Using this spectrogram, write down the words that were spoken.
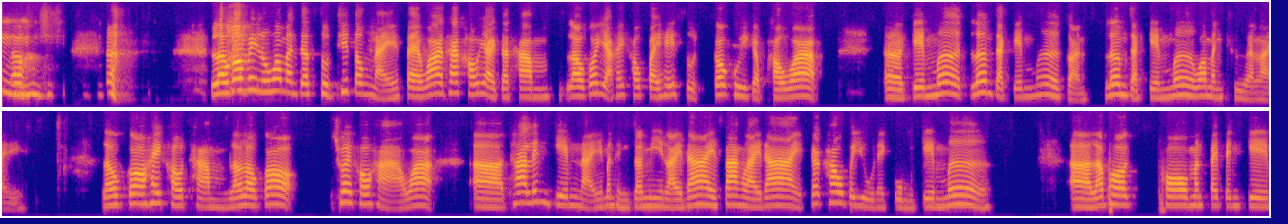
มเราเราก็ไม่รู้ว่ามันจะสุดที่ตรงไหน แต่ว่าถ้าเขาอยากจะทำเราก็อยากให้เขาไปให้สุด ก็คุยกับเขาว่า เออเกมเมอร์ เริ่มจากเกมเมอร์ก่อน เริ่มจากเกมเมอร์ว่ามันคืออะไร แล้วก็ให้เขาทำแล้วเราก็ ช่วยเขาหาว่าถ้าเล่นเกมไหนมันถึงจะมีรายได้สร้างรายได้ ก็เข้าไปอยู่ในกลุ่มเกมเมอร์แล้วพอพอมันไปเป็นเกม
